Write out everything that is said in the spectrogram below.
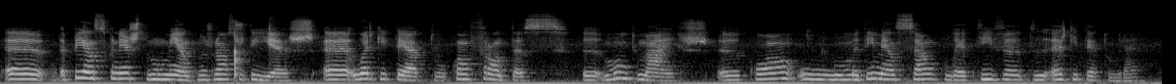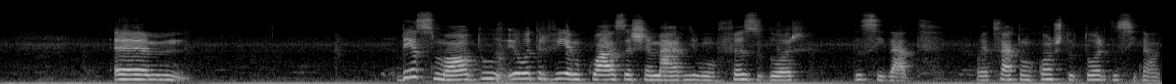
Uh, penso que neste momento, nos nossos dias, uh, o arquiteto confronta-se uh, muito mais com uma dimensão coletiva de arquitetura. Um, Desse modo, eu atrevia-me quase a chamar-lhe um fazedor de cidade. É de facto um construtor de cidade.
